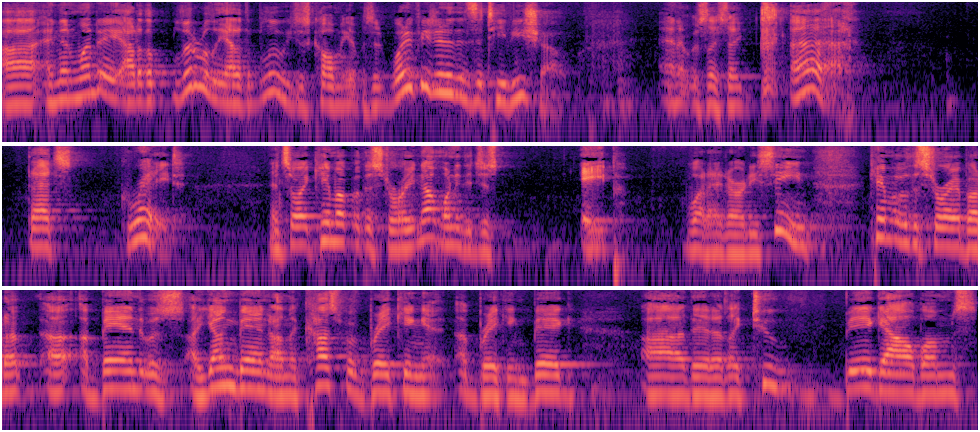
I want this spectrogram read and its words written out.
Uh, and then one day, out of the literally out of the blue, he just called me up and said, "What if you did it as a TV show?" And it was like, like ah, that's great. And so I came up with a story, not wanting to just ape what I'd already seen. Came up with a story about a, a, a band that was a young band on the cusp of breaking uh, breaking big. Uh, they had like two big albums,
